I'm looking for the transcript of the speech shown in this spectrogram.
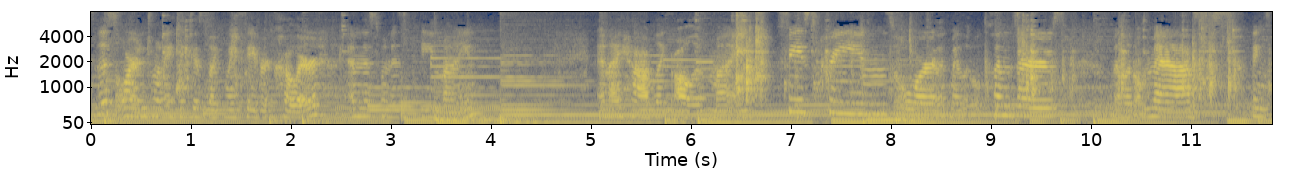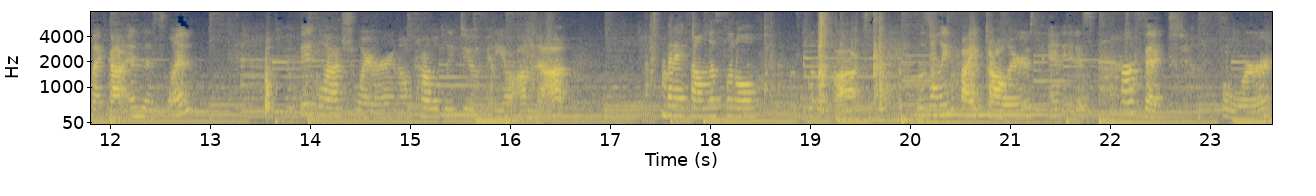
So this orange one I think is like my favorite color. And this one is Be Mine. And I have like all of my face creams or like my little cleansers, my little masks, things like that in this one. A big lash wear and I'll probably do a video on that. But I found this little this little box. It was only $5 and it is perfect for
